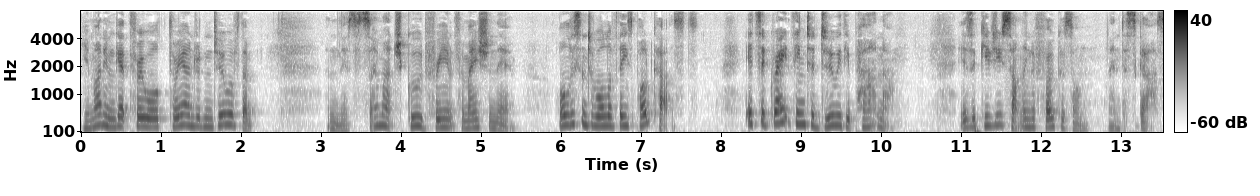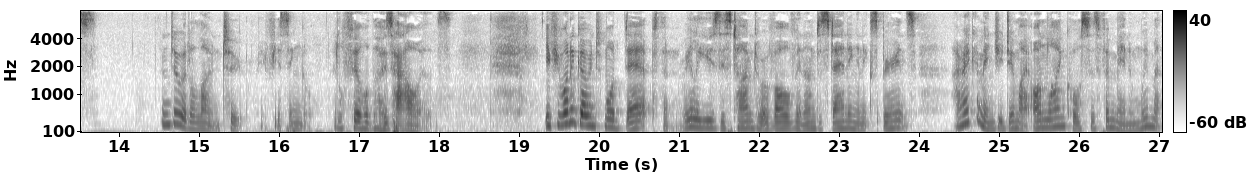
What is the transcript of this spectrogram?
You might even get through all 302 of them. And there's so much good free information there. Or listen to all of these podcasts. It's a great thing to do with your partner, is it gives you something to focus on and discuss. And do it alone too, if you're single. It'll fill those hours. If you want to go into more depth and really use this time to evolve in understanding and experience, I recommend you do my online courses for men and women.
